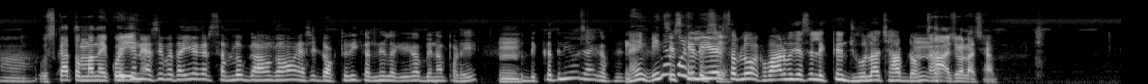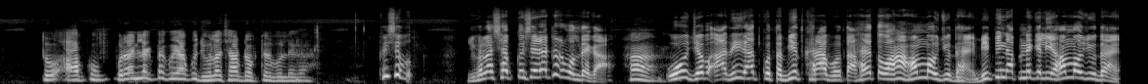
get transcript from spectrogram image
हाँ। उसका तो मैंने कोई लेकिन ऐसे बताइए अगर सब लोग गाँव गाँव ऐसे डॉक्टरी करने लगेगा बिना पढ़े तो हम्म, दिक्कत नहीं हो जाएगा फिर? नहीं बिना इसके लिए सब लोग अखबार में जैसे लिखते हैं झोला छाप हम्म, डॉक्टर। हाँ झोला छाप। तो आपको बुरा नहीं लगता कोई आपको झोला छाप डॉक्टर बोलेगा? कैसे झोला छाप कैसे डॉक्टर बोल देगा। हाँ। वो जब आधी रात को तबीयत खराब होता है तो वहाँ हम मौजूद हैं। बीपी नापने के लिए हम मौजूद हैं।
